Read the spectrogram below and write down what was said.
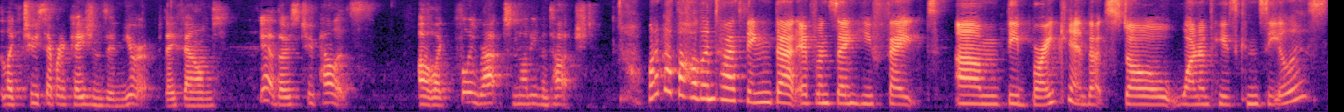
like two separate occasions in Europe, they found Yeah, those two pallets are like fully wrapped, not even touched. What about the whole entire thing that everyone's saying he faked um, the break-in that stole one of his concealers?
